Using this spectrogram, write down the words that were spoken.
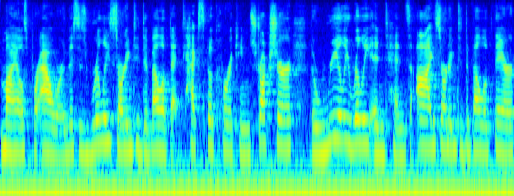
miles per hour. This is really starting to develop that textbook hurricane structure, the really, really intense eye starting to develop there,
